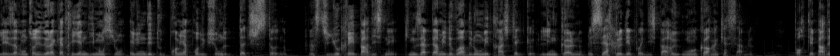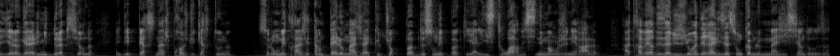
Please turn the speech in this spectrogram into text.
Les Aventuriers de la quatrième dimension est l'une des toutes premières productions de Touchstone, un studio créé par Disney qui nous a permis de voir des longs métrages tels que Lincoln, Le Cercle des Poètes Disparus ou encore Incassable. Porté par des dialogues à la limite de l'absurde et des personnages proches du cartoon, ce long métrage est un bel hommage à la culture pop de son époque et à l'histoire du cinéma en général, à travers des allusions à des réalisations comme Le Magicien d'Oz.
